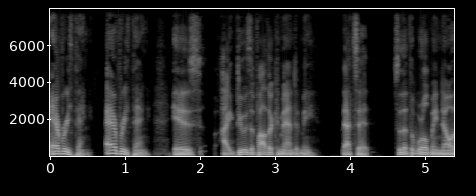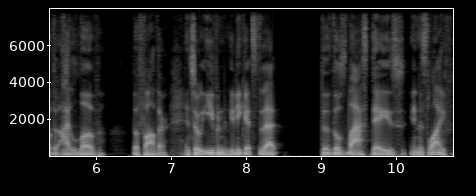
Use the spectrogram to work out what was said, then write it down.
Everything, everything is, I do as the Father commanded me. That's it. So that the world may know that I love the Father. And so even when he gets to that, those last days in his life,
